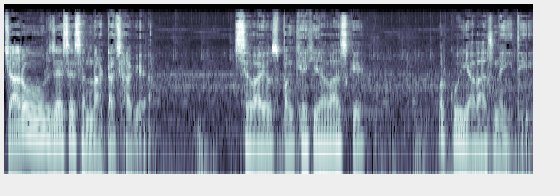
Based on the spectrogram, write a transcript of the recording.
चारों ओर जैसे सन्नाटा छा गया। सिवाय उस पंखे की आवाज़ के, और कोई आवाज़ नहीं थी।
